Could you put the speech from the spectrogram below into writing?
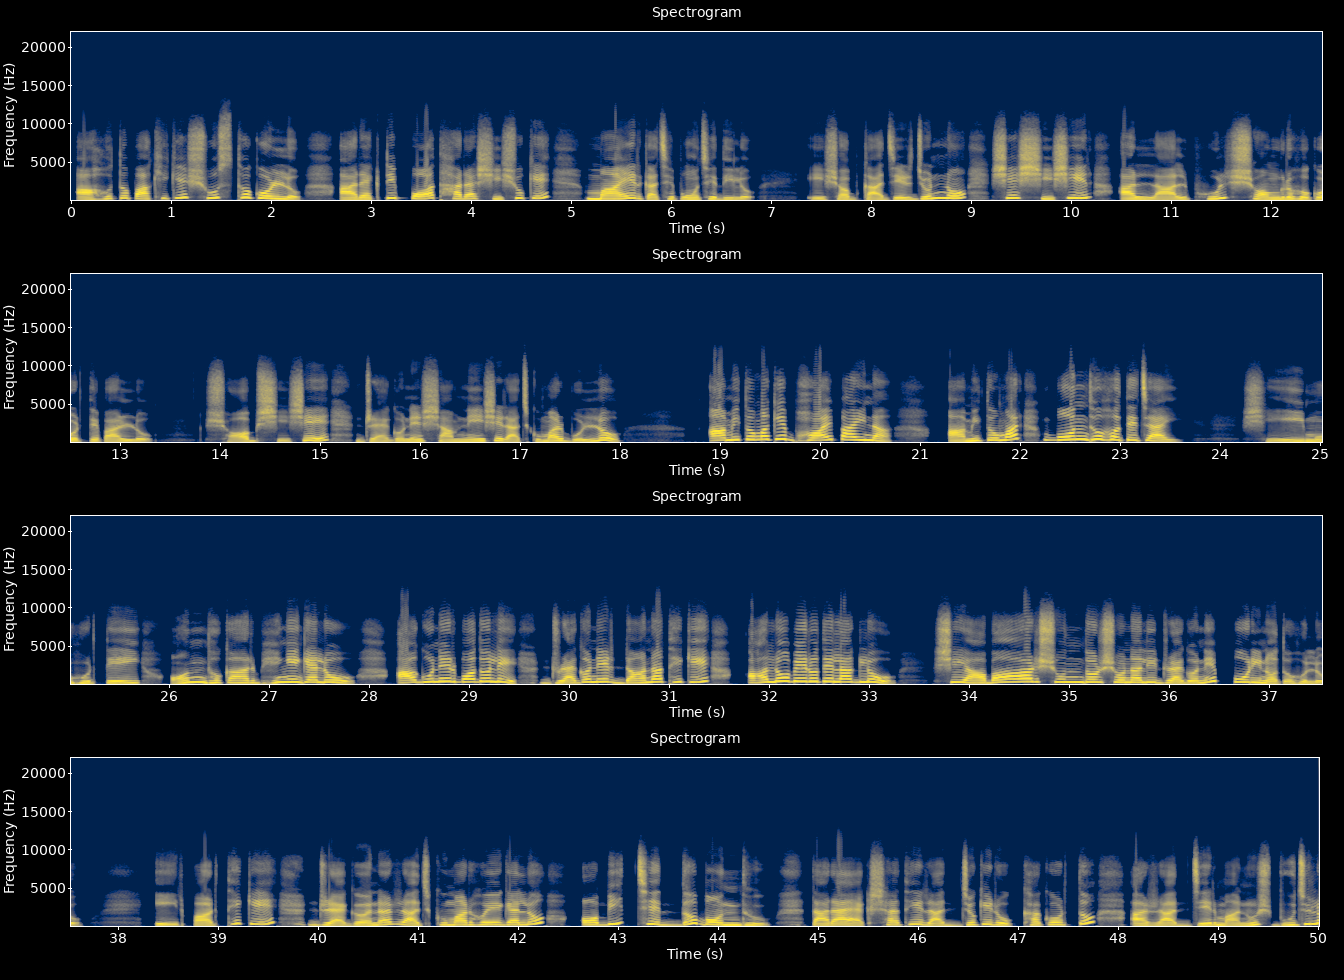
আহত পাখিকে সুস্থ করল আর একটি পথ হারা শিশুকে মায়ের কাছে পৌঁছে দিল। এসব কাজের জন্য সে শিশির আর লাল ফুল সংগ্রহ করতে পারল। সব শেষে ড্র্যাগনের সামনে এসে রাজকুমার বলল আমি তোমাকে ভয় পাই না। আমি তোমার বন্ধু হতে চাই। সেই মুহূর্তেই অন্ধকার ভেঙে গেল। আগুনের বদলে ড্র্যাগনের ডানা থেকে আলো বেরোতে লাগল। সে আবার সুন্দর সোনালি ড্র্যাগনে পরিণত হল। এরপর থেকে ড্র্যাগন আর রাজকুমার হয়ে গেল অবিচ্ছেদ্য বন্ধু। তারা একসাথে রাজ্যকে রক্ষা করত আর রাজ্যের মানুষ বুঝল,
